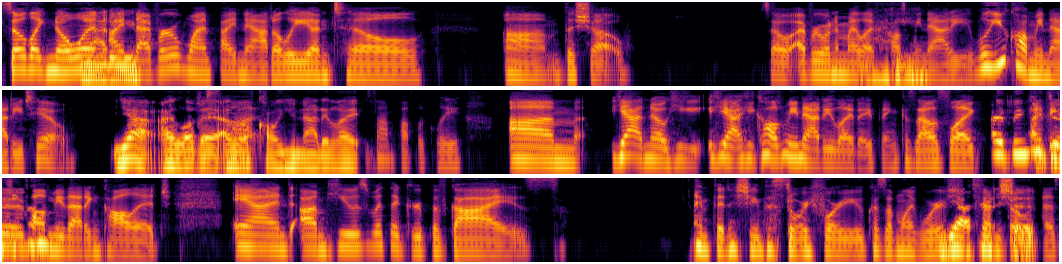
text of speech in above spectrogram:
So like no one, I never went by Natalie until um the show. So everyone in my life calls me Natty. Well, you call me Natty too. yeah, I love it. Just I love calling you Natty Light. It's not publicly. Um, yeah, no, he yeah he called me Natty Light. I think because I was like I think I think he called me that in college. And um he was with a group of guys. I'm finishing the story for you because I'm like, where's Yeah, she gonna go it. with this?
